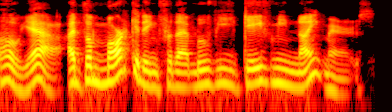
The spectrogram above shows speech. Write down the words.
Oh yeah, I, the marketing for that movie gave me nightmares.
